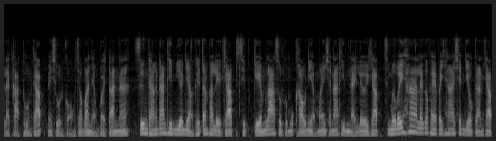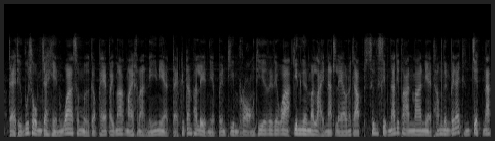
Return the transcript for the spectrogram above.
และขาดทุนครับในส่วนของเจ้าบ้านอย่างไบรตันนะซึ่งทางด้านทีมเยือนอย่างคริสตันพาเลตครับ10 เกมล่าสุดของพวกเขาเนี่ยไม่ชนะทีมไหนเลยครับเสมอไป 5 แล้วก็แพ้ไป 5 เช่นเดียวกันครับแต่ถึงผู้ชมจะเห็นว่าเสมอกับแพ้ไปมากมายขนาดนี้เนี่ยแต่คริสตันพาเลตเนี่ยเป็นทีมรองที่เรียกได้ว่ากินเงินมาหลายนัดแล้วนะครับซึ่ง 10 นัดที่ผ่านมาเนี่ยทำเงินไปได้ถึง 7 นัด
